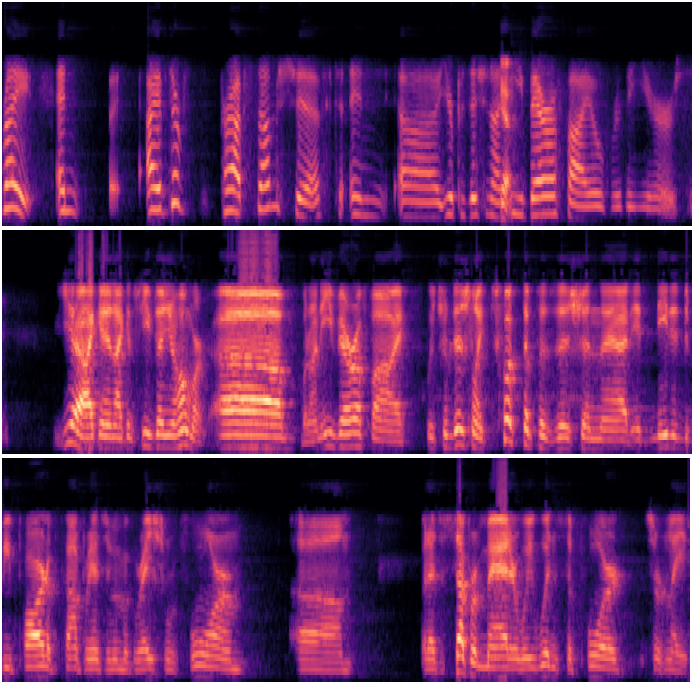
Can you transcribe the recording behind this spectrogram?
Right, and I observed perhaps some shift in uh, your position on yeah. e-verify over the years. Yeah, I can. I can see you've done your homework. Uh, but on e-verify, we traditionally took the position that it needed to be part of comprehensive immigration reform. Um, but as a separate matter, we wouldn't support certainly a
